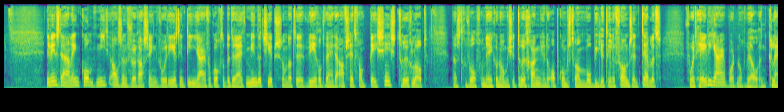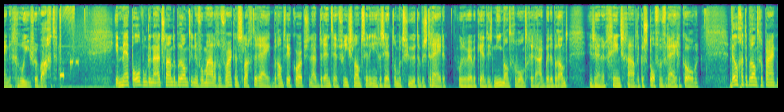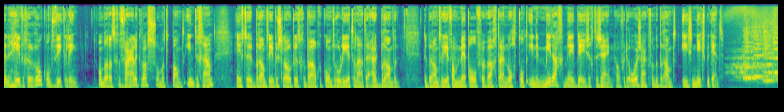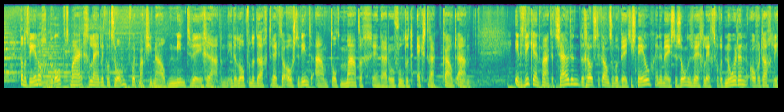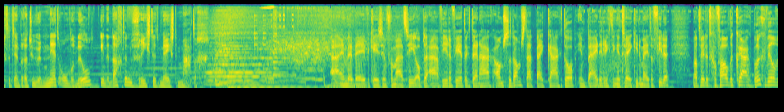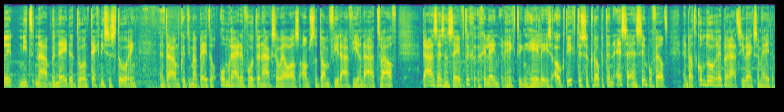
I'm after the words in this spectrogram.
De winstdaling komt niet als een verrassing. Voor het eerst in tien jaar verkocht het bedrijf minder chips... omdat de wereldwijde afzet van pc's terugloopt. Dat is het gevolg van de economische teruggang... en de opkomst van mobiele telefoons en tablets. Voor het hele jaar wordt nog wel een kleine groei verwacht. In Meppel woedt een uitslaande brand in een voormalige varkensslachterij. Brandweerkorpsen uit Drenthe en Friesland zijn ingezet om het vuur te bestrijden. Voor zover bekend is niemand gewond geraakt bij de brand en zijn er geen schadelijke stoffen vrijgekomen. Wel gaat de brand gepaard met een hevige rookontwikkeling omdat het gevaarlijk was om het pand in te gaan... heeft de brandweer besloten het gebouw gecontroleerd te laten uitbranden. De brandweer van Meppel verwacht daar nog tot in de middag mee bezig te zijn. Over de oorzaak van de brand is niks bekend. Dan het weer nog bewolkt, maar geleidelijk wat zon. Het wordt maximaal min 2 graden. In de loop van de dag trekt de oostenwind aan tot matig... en daardoor voelt het extra koud aan. In het weekend maakt het zuiden de grootste kans op een beetje sneeuw... en de meeste zon is weggelegd voor het noorden. Overdag ligt de temperatuur net onder nul. In de nachten vriest het meest matig. ANWB Verkeersinformatie. Op de A44 Den Haag-Amsterdam staat bij Kaagdorp in beide richtingen 2 kilometer file. Wat wil het geval? De Kraagbrug wil weer niet naar beneden door een technische storing. En daarom kunt u maar beter omrijden voor Den Haag zowel als Amsterdam via de A4 en de A12. De A76, geleen richting Heerlen, is ook dicht tussen Knopen ten Essen en Simpelveld. En dat komt door reparatiewerkzaamheden.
